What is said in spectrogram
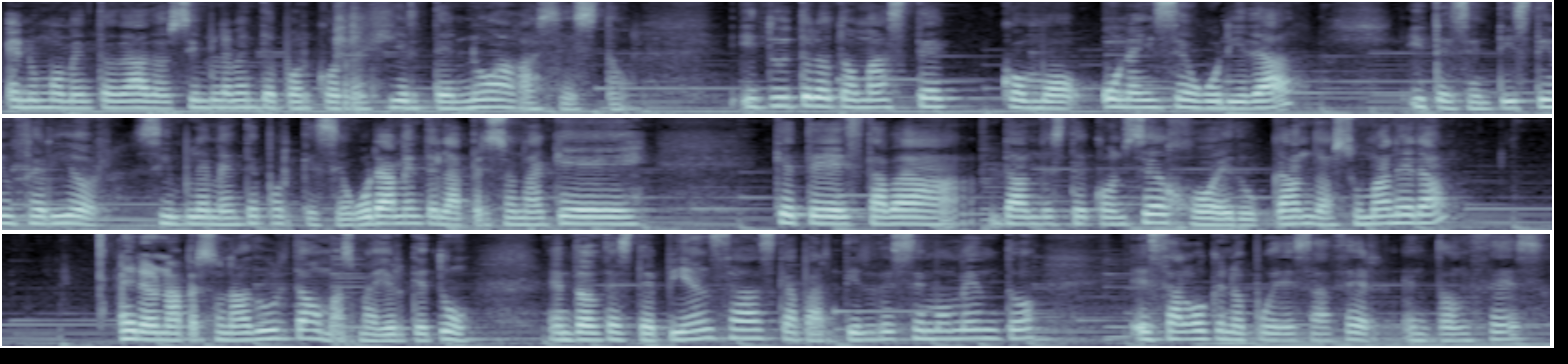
en un momento dado, simplemente por corregirte, no hagas esto. Y tú te lo tomaste como una inseguridad y te sentiste inferior simplemente porque seguramente la persona que, que te estaba dando este consejo, educando a su manera, era una persona adulta o más mayor que tú. Entonces te piensas que a partir de ese momento es algo que no puedes hacer. Entonces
